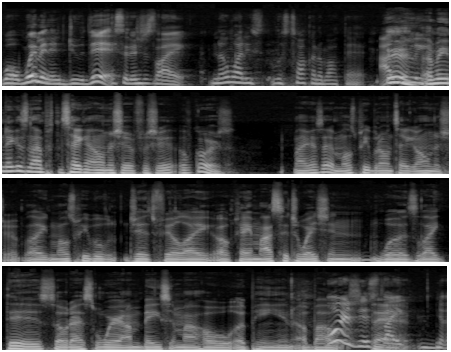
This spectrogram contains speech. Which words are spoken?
Well, women and do this, and it's just like nobody was talking about that. I yeah, I mean, niggas not taking ownership for shit. Of course. Like I said, most people don't take ownership. Like most people just feel like, okay, my situation was like this, so that's where I'm basing my whole opinion about. or it's just that. like no,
